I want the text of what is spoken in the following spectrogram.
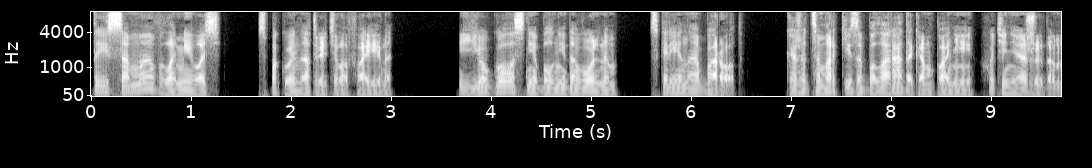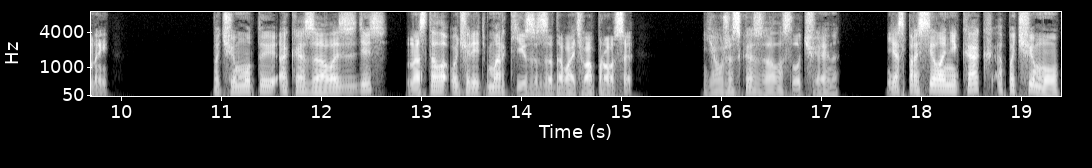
«Ты сама вломилась?» — спокойно ответила Фаина. Ее голос не был недовольным, скорее наоборот. Кажется, маркиза была рада компании, хоть и неожиданной. «Почему ты оказалась здесь?» Настала очередь маркиза задавать вопросы. Я уже сказала, случайно. Я спросила не как, а почему.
